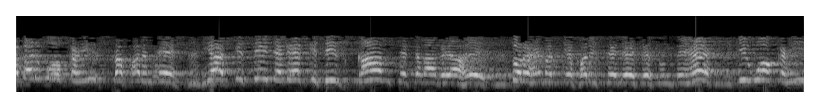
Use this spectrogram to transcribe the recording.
اگر وہ کہیں سفر میں یا کسی جگہ کسی کام سے چلا گیا ہے، تو رحمت کے فرشتے جیسے سنتے ہیں کہ وہ کہیں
